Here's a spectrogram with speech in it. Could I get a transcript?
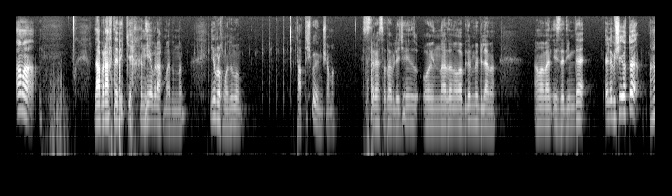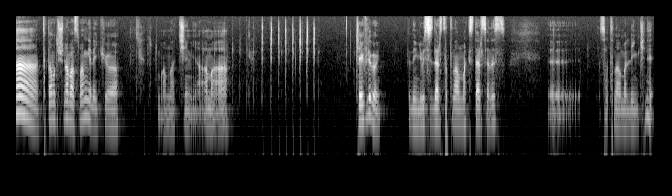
ama la bırak dedik ya. Niye bırakmadın lan? Niye bırakmadın oğlum? Tatlış bir oyunmuş ama. Stres atabileceğiniz oyunlardan olabilir mi bilemem. Ama ben izlediğimde öyle bir şey yoktu. Ha, tıklama tuşuna basmam gerekiyor. Tutmam için ya ama. Çık, çık, çık, çık, çık, çık. Keyifli bir oyun. Dediğim gibi sizler satın almak isterseniz eee, satın alma linkini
